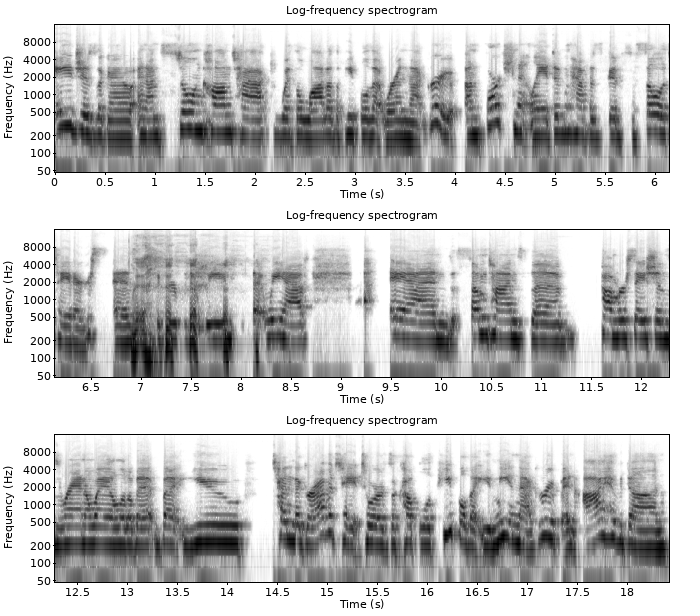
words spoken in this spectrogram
ages ago, and I'm still in contact with a lot of the people that were in that group. Unfortunately, it didn't have as good facilitators as the group that we that we have, and sometimes the conversations ran away a little bit. But you tend to gravitate towards a couple of people that you meet in that group, and I have done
